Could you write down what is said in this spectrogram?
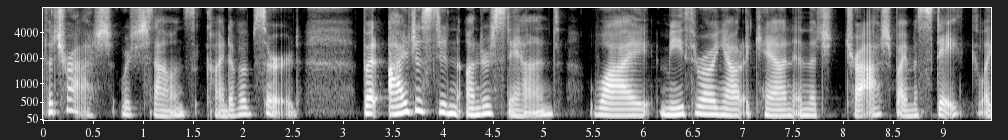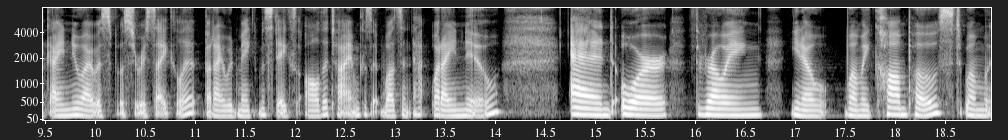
the trash, which sounds kind of absurd. But I just didn't understand why me throwing out a can in the tr- trash by mistake, like I knew I was supposed to recycle it, but I would make mistakes all the time because it wasn't what I knew. And or throwing, you know, when we compost, when we,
